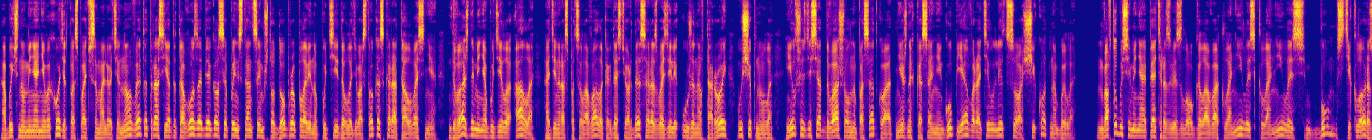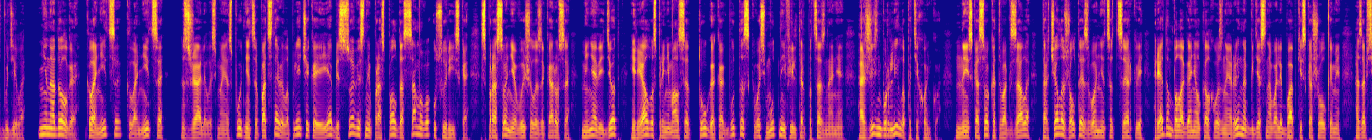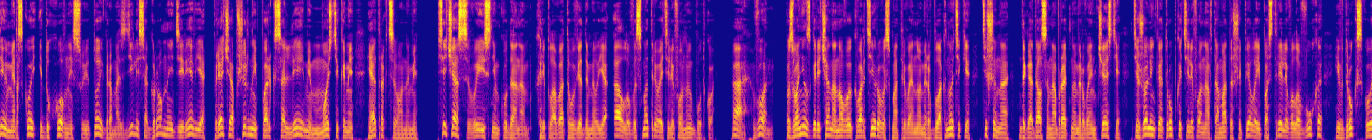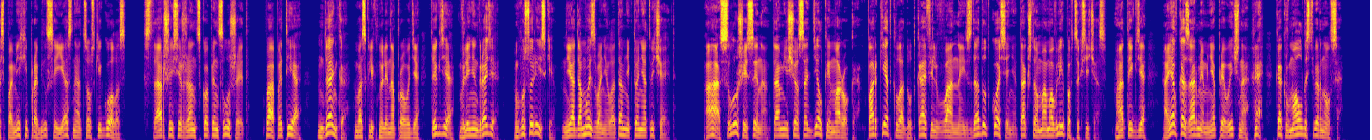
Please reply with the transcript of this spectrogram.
Обычно у меня не выходит поспать в самолете, но в этот раз я до того забегался по инстанциям, что добрую половину пути до Владивостока скоротал во сне. Дважды меня будила Алла, один раз поцеловала, когда стюардессы развозили ужин, а второй ущипнула. Ил-62 шел на посадку, а от нежных касаний губ я воротил лицо, щекотно было. В автобусе меня опять развезло, голова клонилась, клонилась, бум, стекло разбудило. Ненадолго. Клониться, клониться. Сжалилась моя спутница, подставила плечика, и я бессовестный проспал до самого Уссурийска. Спросонья вышел из Икаруса, меня ведет, и Реал воспринимался туго, как будто сквозь мутный фильтр подсознания, а жизнь бурлила потихоньку. Наискосок от вокзала торчала желтая звонница церкви, рядом балаганил колхозный рынок, где сновали бабки с кошелками, а за всей мирской и духовной суетой громоздились огромные деревья, пряча обширный парк с аллеями, мостиками и аттракционами. «Сейчас выясним, куда нам», — хрипловато уведомил я Аллу, высматривая телефонную будку. А, вон. Позвонил сгоряча на новую квартиру, высматривая номер в блокнотике. Тишина. Догадался набрать номер военчасти. Тяжеленькая трубка телефона-автомата шипела и постреливала в ухо, и вдруг сквозь помехи пробился ясный отцовский голос. «Старший сержант Скопин слушает». «Пап, это я». «Данька!» – воскликнули на проводе. «Ты где? В Ленинграде?» «В Уссурийске. Я домой звонил, а там никто не отвечает». «А, слушай, сына, там еще с отделкой Марокко. Паркет кладут, кафель в ванной, сдадут к осени, так что мама в Липовцах сейчас. А ты где? А я в казарме, мне привычно. Хе, как в молодость вернулся».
